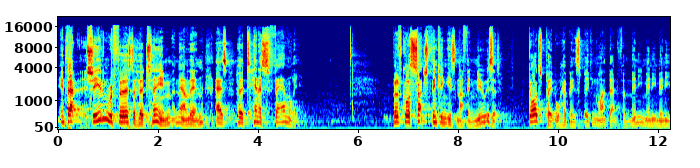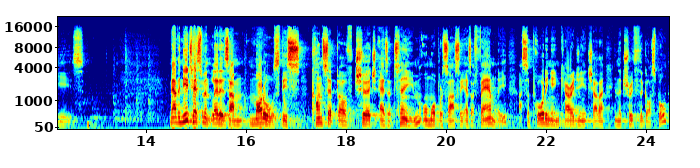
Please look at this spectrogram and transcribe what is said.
In fact, she even refers to her team now and then as her tennis family. But of course, such thinking is nothing new, is it? God's people have been speaking like that for many, many, many years. Now, the New Testament letters um, models this concept of church as a team, or more precisely, as a family, are supporting and encouraging each other in the truth of the gospel,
